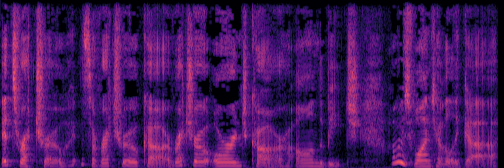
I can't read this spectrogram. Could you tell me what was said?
it's retro. It's a retro car, retro orange car on the beach. I always wanted to have like a,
